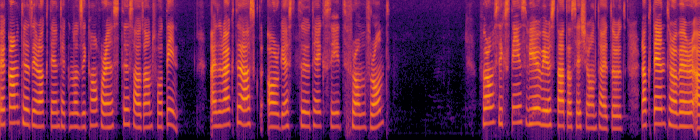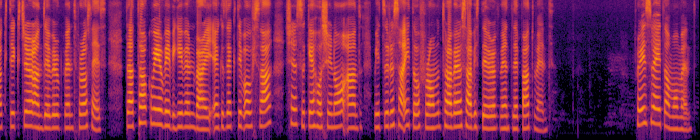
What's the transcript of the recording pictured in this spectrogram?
Welcome to the Rakuten Technology Conference 2014. I'd like to ask our guests to take seats from front. From 16th, we will start a session titled Rakuten Travel Architecture and Development Process. The talk will be given by Executive Officer Shunsuke Hoshino and Mitsuru Saito from Travel Service Development Department. Please wait a moment.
